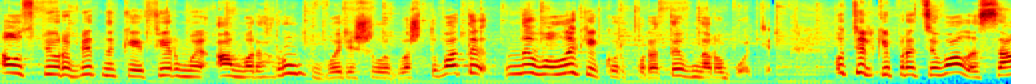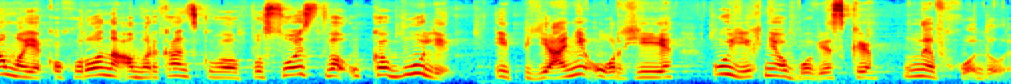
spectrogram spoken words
А от співробітники фірми Amber Group вирішили влаштувати невеликий корпоратив на роботі. От тільки працювали саме як охорона американського посольства у Кабулі, і п'яні оргії у їхні обов'язки не входили.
